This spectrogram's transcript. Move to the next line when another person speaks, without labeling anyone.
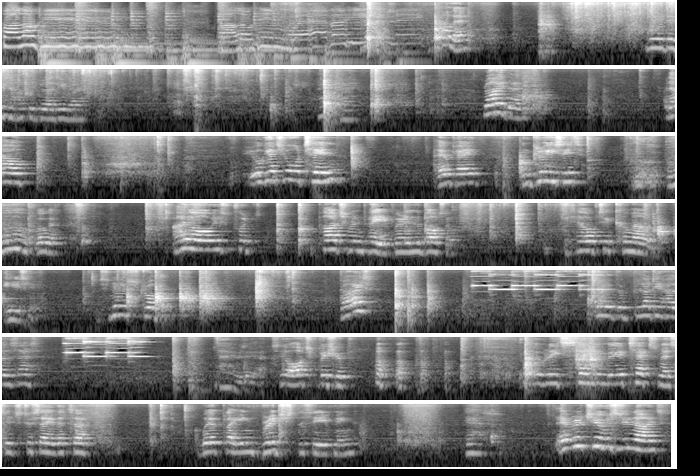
will follow him. Follow him wherever he
Right. Now then. Move this out of bloody way. Okay. Right then. Now, you'll get your tin, okay, and grease it. Mm, mm, mm, oh, bugger. Always put parchment paper in the bottom. It helps it come out easy. It's no struggle. Right? Where the bloody hell is that? There it is. It's the Archbishop. Probably sending me a text message to say that uh, we're playing bridge this evening. Yes. Every Tuesday night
